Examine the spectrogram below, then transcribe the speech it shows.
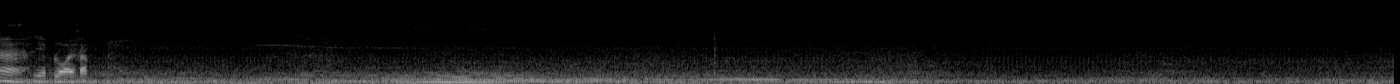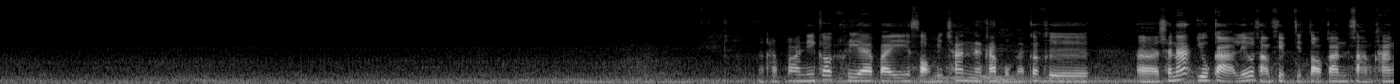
อ่า เรียบร้อยครับ นะครับก็อันนี้ก็เคลียร์ไป 2 มิชชั่นนะครับผมนะก็คืออชนะยูกะเลเว30 ติดต่อกัน 3 ครั้ง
